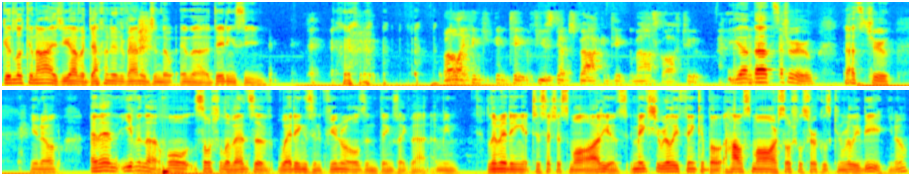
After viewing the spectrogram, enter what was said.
good-looking eyes, you have a definite advantage in the in the dating scene. well, I think you can take a few steps back and take the mask off too. yeah, that's true. That's true. You know, and then even the whole social events of weddings and funerals and things like that. I mean, limiting it to such a small audience, it makes you really think about how small our social circles can really be. You know?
